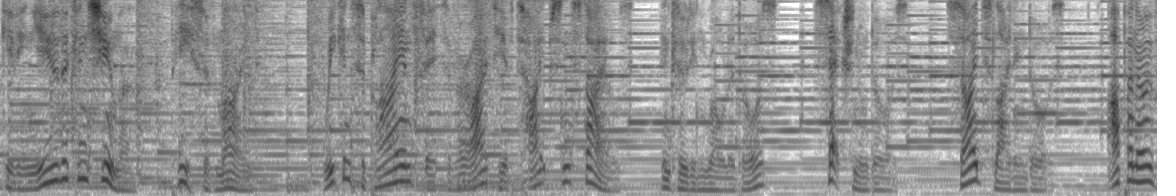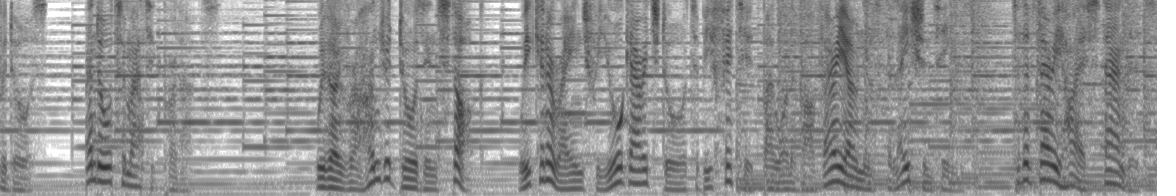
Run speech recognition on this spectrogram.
giving you, the consumer, peace of mind. We can supply and fit a variety of types and styles, including roller doors, sectional doors, side sliding doors, up and over doors, and automatic products. With over 100 doors in stock, we can arrange for your garage door to be fitted by one of our very own installation teams to the very highest standards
